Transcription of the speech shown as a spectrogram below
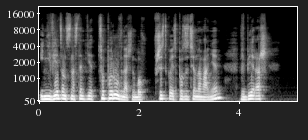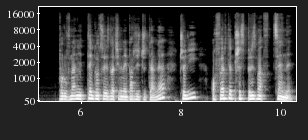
I nie wiedząc następnie, co porównać, no bo wszystko jest pozycjonowaniem, wybierasz porównanie tego, co jest dla Ciebie najbardziej czytelne, czyli ofertę przez pryzmat ceny.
